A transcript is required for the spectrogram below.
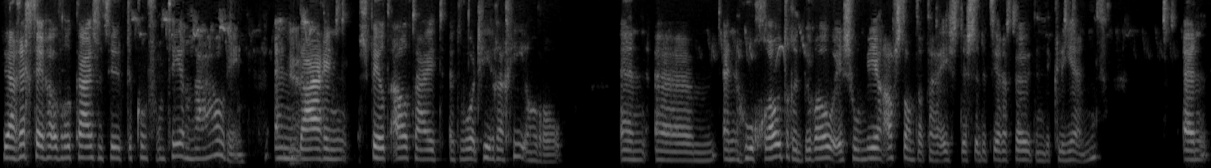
Ja, recht tegenover elkaar is natuurlijk de confronterende houding. En daarin speelt altijd het woord hiërarchie een rol. En, um, en hoe groter het bureau is, hoe meer afstand dat er is tussen de therapeut en de cliënt. En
